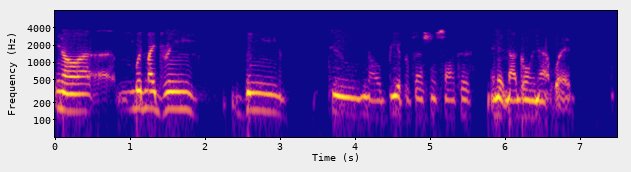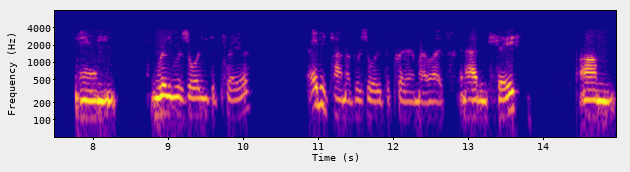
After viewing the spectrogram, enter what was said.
you know, uh, with my dream being to you know be a professional soccer and it not going that way, and really resorting to prayer. Every time I've resorted to prayer in my life and having faith, um,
